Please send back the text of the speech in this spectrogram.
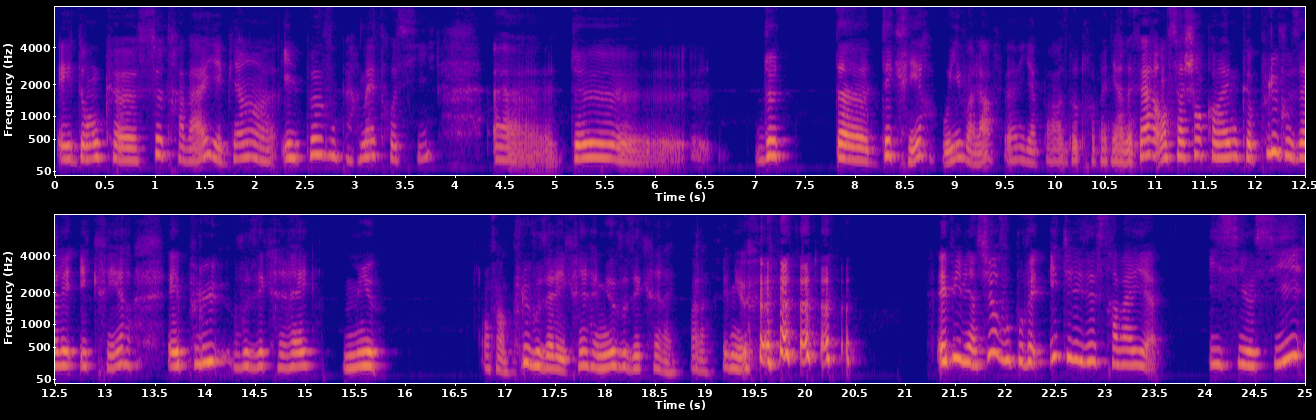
Et donc, euh, ce travail, eh bien, il peut vous permettre aussi de, de d'écrire, oui voilà, il n'y a pas d'autre manière de faire, en sachant quand même que plus vous allez écrire et plus vous écrirez mieux. Enfin, plus vous allez écrire et mieux vous écrirez. Voilà, c'est mieux. et puis bien sûr, vous pouvez utiliser ce travail ici aussi,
